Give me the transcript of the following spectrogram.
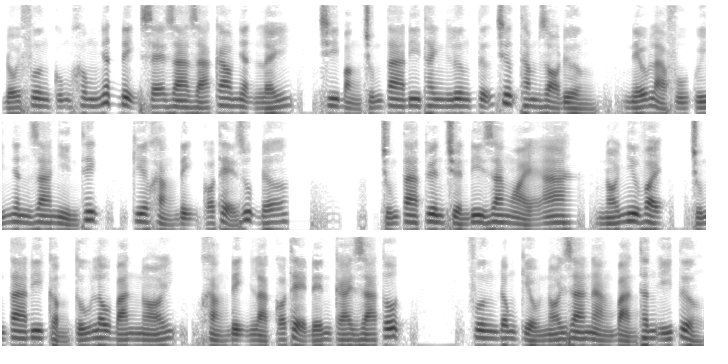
đối phương cũng không nhất định sẽ ra giá cao nhận lấy, chi bằng chúng ta đi thanh lương tự trước thăm dò đường, nếu là phú quý nhân ra nhìn thích, kia khẳng định có thể giúp đỡ. Chúng ta tuyên truyền đi ra ngoài a nói như vậy, chúng ta đi cẩm tú lâu bán nói, khẳng định là có thể đến cái giá tốt. Phương Đông Kiều nói ra nàng bản thân ý tưởng,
